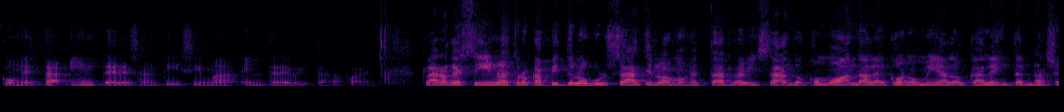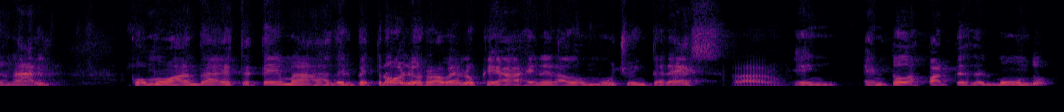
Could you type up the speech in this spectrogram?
con esta interesantísima entrevista, Rafael. Claro que sí, nuestro capítulo bursátil lo vamos a estar revisando cómo anda la economía local e internacional, cómo anda este tema del petróleo, Ravelo, que ha generado mucho interés claro. en, en todas partes del mundo.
